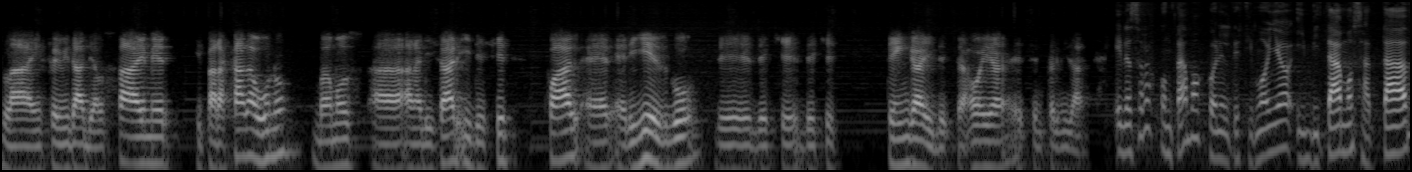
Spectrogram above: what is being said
la enfermedad de Alzheimer, y para cada uno vamos a analizar y decir cuál es el riesgo de, de, que, de que tenga y desarrolla esa enfermedad. Y nosotros contamos con el testimonio, invitamos a TAB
